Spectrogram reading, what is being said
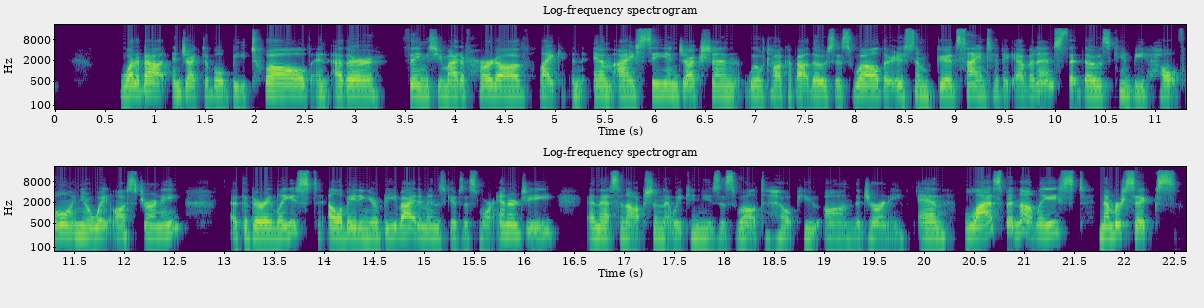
what about injectable B12 and other things you might have heard of, like an MIC injection? We'll talk about those as well. There is some good scientific evidence that those can be helpful in your weight loss journey. At the very least, elevating your B vitamins gives us more energy, and that's an option that we can use as well to help you on the journey. And last but not least, number six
